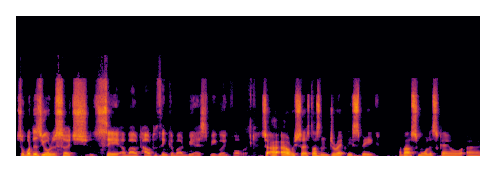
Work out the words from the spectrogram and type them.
so, what does your research say about how to think about BISP going forward? So, our, our research doesn't directly speak about smaller scale uh,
